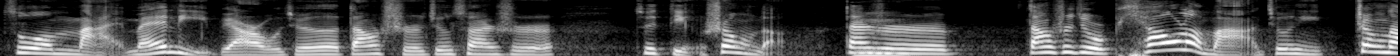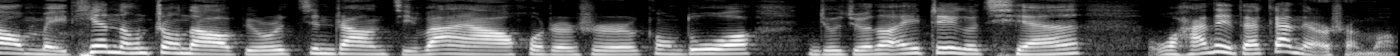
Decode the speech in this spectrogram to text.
做买卖里边儿，我觉得当时就算是最鼎盛的。但是当时就是飘了嘛，就你挣到每天能挣到，比如进账几万呀、或者是更多，你就觉得哎，这个钱我还得再干点什么。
